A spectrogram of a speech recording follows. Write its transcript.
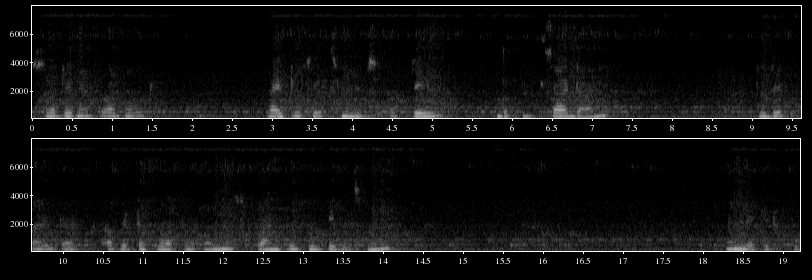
Saute them for about 5 to 6 minutes until the peas are done. To this I'll add a bit of water, almost 1 to 2 tablespoons and let it cook.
